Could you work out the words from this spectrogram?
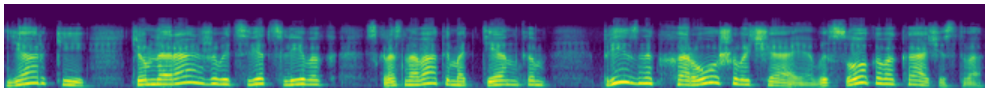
Яркий темно-оранжевый цвет сливок с красноватым оттенком – признак хорошего чая, высокого качества,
